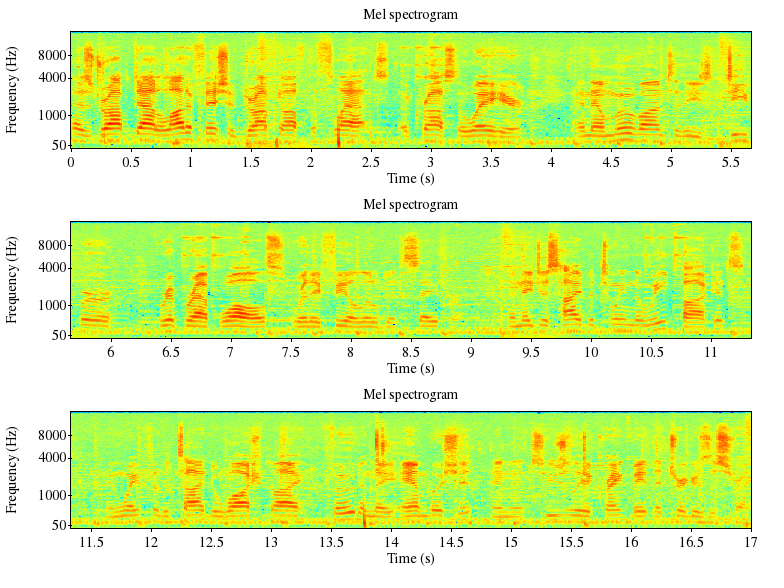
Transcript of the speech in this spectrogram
has dropped out, a lot of fish have dropped off the flats across the way here, and they'll move on to these deeper riprap walls where they feel a little bit safer. And they just hide between the weed pockets and wait for the tide to wash by food, and they ambush it, and it's usually a crankbait that triggers the strike.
